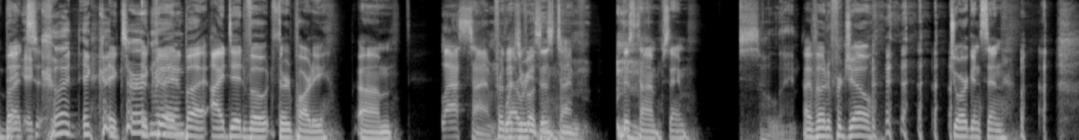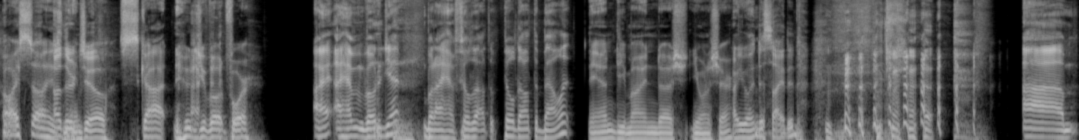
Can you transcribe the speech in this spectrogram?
But- it, it could it could It, turn, it man. could, but I did vote third party. Um, Last time For What'd that you vote reason. this time. this time, same. So lame. I voted for Jo Jorgensen. Oh, I saw his Other name. Joe. Scott. Who did you vote for? I, I haven't voted yet, but I have filled out the filled out the ballot. And do you mind? Uh, sh- you want to share? Are you undecided? Um,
